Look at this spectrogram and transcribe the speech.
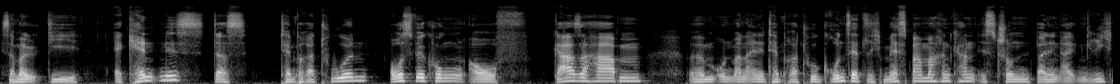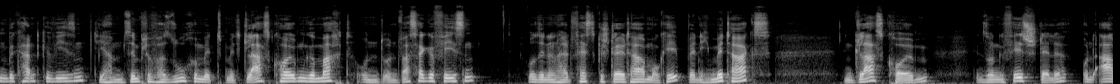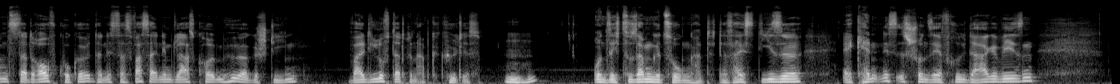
ich sag mal, die Erkenntnis, dass Temperaturen Auswirkungen auf Gase haben ähm, und man eine Temperatur grundsätzlich messbar machen kann, ist schon bei den alten Griechen bekannt gewesen. Die haben simple Versuche mit, mit Glaskolben gemacht und, und Wassergefäßen, wo sie dann halt festgestellt haben, okay, wenn ich mittags einen Glaskolben in so ein Gefäß stelle und abends da drauf gucke, dann ist das Wasser in dem Glaskolben höher gestiegen, weil die Luft da drin abgekühlt ist und sich zusammengezogen hat. Das heißt, diese Erkenntnis ist schon sehr früh da gewesen.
